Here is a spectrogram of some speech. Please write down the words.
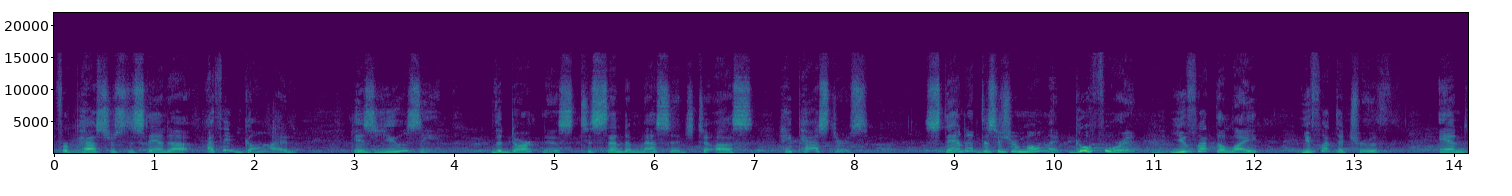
for pastors to stand up. I think God is using the darkness to send a message to us hey, pastors, stand up. This is your moment. Go for it. You've got the light, you've got the truth, and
